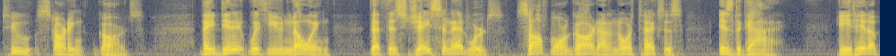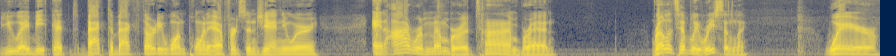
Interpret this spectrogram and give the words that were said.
two starting guards. They did it with you knowing that this Jason Edwards, sophomore guard out of North Texas, is the guy. He had hit up UAB at back-to-back 31-point efforts in January, and I remember a time, Brad, relatively recently, where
